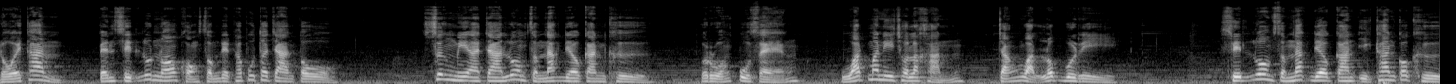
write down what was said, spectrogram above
โดยท่านเป็นศิษย์รุ่นน้องของสมเด็จพระพุทธจารย์โต ซึ่งมีอาจารย์ร่วมสำนักเดียวกันคือ หลวงปู่แสง วัดมณีชลขัน จังหวัดลบบุรี ศิษย์ร่วมสำนักเดียวกันอีกท่านก็คือ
